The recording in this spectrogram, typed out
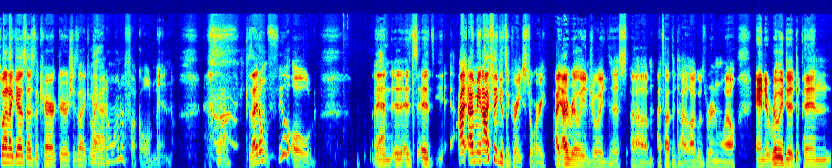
but I guess as the character, she's like, like Yeah. I don't want to fuck old men yeah. because I don't feel old. Yeah. And it, it's it. I I mean, I think it's a great story. I I really enjoyed this. Um, I thought the dialogue was written well, and it really did depend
